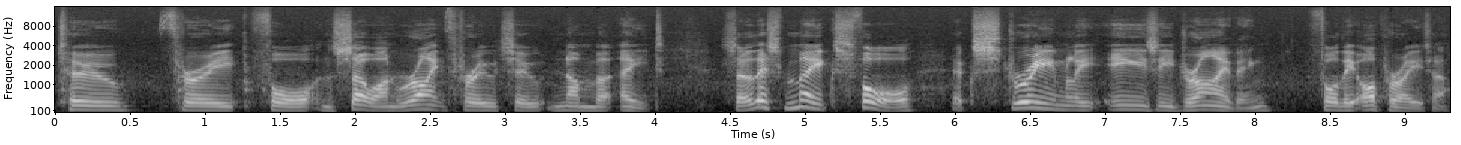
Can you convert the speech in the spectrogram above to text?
two, three, four and so on right through to number eight. So this makes for extremely easy driving for the operator.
